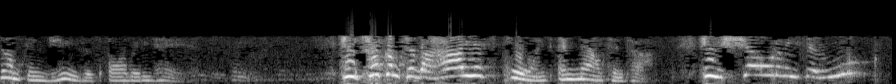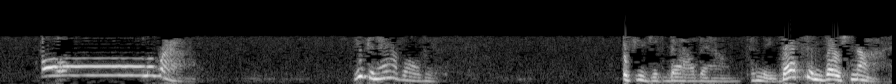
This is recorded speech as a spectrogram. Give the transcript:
something Jesus already had. He took him to the highest point and mountaintop. He showed him, he said, look all around. You can have all this if you just bow down to me. That's in verse 9.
